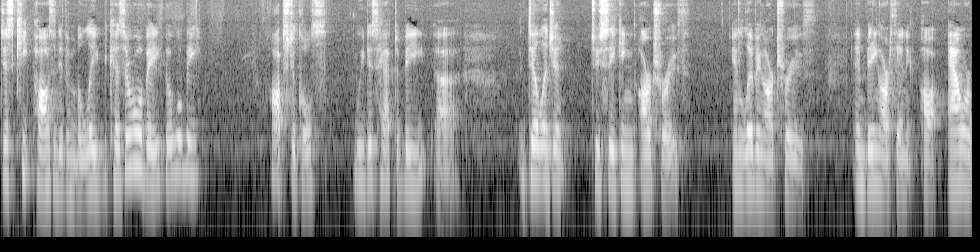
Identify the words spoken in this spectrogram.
just keep positive and believe because there will be there will be obstacles. We just have to be uh, diligent to seeking our truth and living our truth and being authentic, uh, our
